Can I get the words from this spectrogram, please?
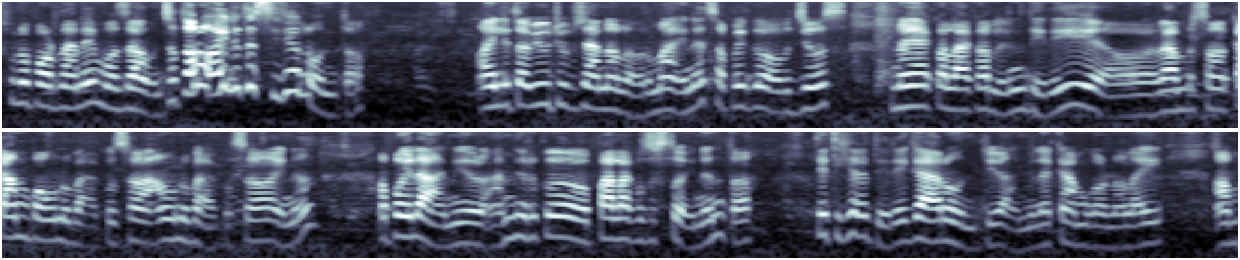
ठुलो पर्दा नै मजा हुन्छ तर अहिले त सिरियल हो नि त। अहिले त युट्युब च्यानलहरूमा होइन सबैको अब जोस् नयाँ कलाकारहरूले पनि धेरै राम्रोसँग काम पाउनु भएको छ आउनु भएको छ होइन। अब पहिला हामी हामीहरूको पालाको जस्तो होइन नि त। त्यतिखेर धेरै गाह्रो हुन्थ्यो हामीलाई काम गर्नलाई। अब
